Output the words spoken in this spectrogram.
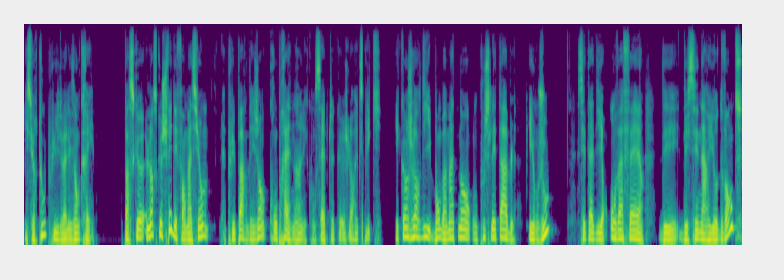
et surtout plus il va les ancrer. Parce que lorsque je fais des formations, la plupart des gens comprennent hein, les concepts que je leur explique. Et quand je leur dis, bon, bah maintenant, on pousse les tables et on joue, c'est-à-dire on va faire des, scénarios de vente,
